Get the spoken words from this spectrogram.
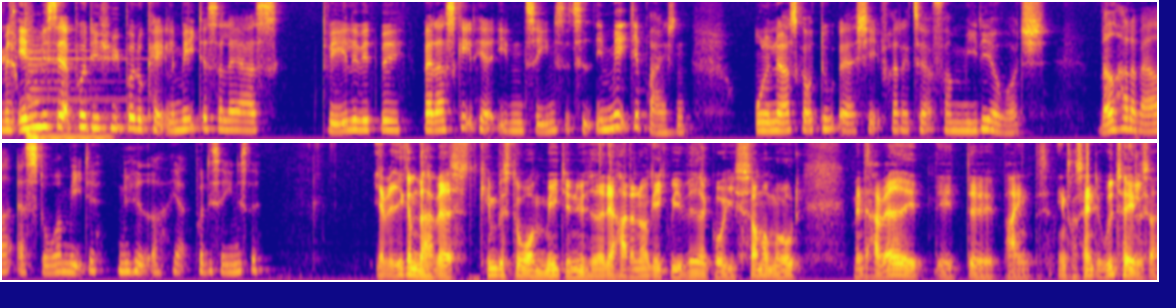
Men inden vi ser på de hyperlokale medier, så lad os dvæle lidt ved, hvad der er sket her i den seneste tid i mediebranchen. Ole Nørskov, du er chefredaktør for Media Watch. Hvad har der været af store medienyheder her på det seneste? Jeg ved ikke, om der har været kæmpe store medienyheder. Det har der nok ikke. Vi er ved at gå i sommermode. Men der har været et, et, et par interessante udtalelser.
